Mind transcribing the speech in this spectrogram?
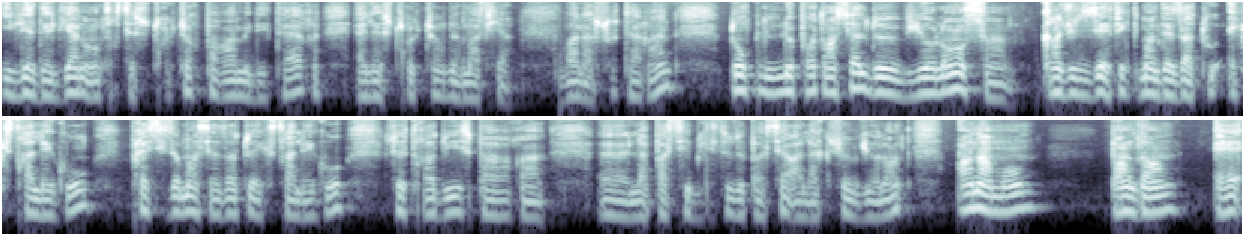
il y a des liens entre ces structures paramilitaires et les structures de mafia. Voilà, souterraines. Donc le potentiel de violence quand je disais effectivement des atouts extra-légaux, précisément ces atouts extra-légaux se traduisent par euh, euh, la possibilité de passer à l'action violente en amont, pendant et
